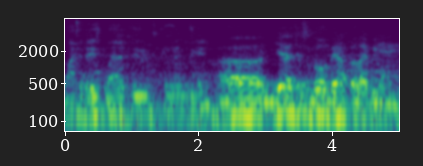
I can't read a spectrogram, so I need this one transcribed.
lackadaisical attitudes coming into the game? Uh, yeah, just a little bit. I felt like we didn't.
